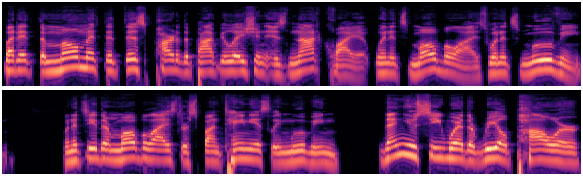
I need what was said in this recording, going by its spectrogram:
But at the moment that this part of the population is not quiet, when it's mobilized, when it's moving, when it's either mobilized or spontaneously moving, then you see where the real power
